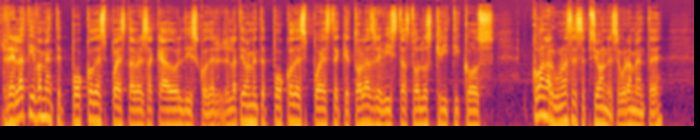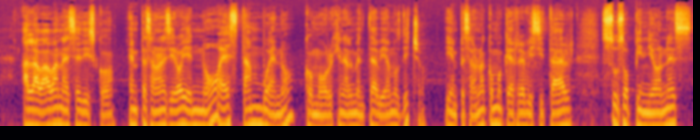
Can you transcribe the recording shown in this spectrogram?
relativamente poco después de haber sacado el disco, relativamente poco después de que todas las revistas, todos los críticos, con algunas excepciones seguramente, alababan a ese disco, empezaron a decir, oye, no es tan bueno como originalmente habíamos dicho. Y empezaron a como que revisitar sus opiniones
